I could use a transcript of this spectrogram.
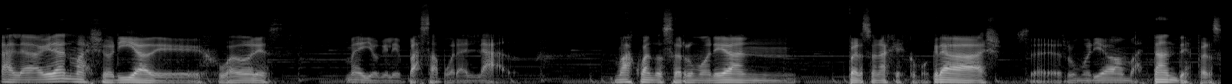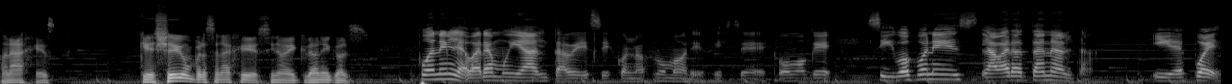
a la gran mayoría de jugadores medio que le pasa por al lado. Más cuando se rumorean personajes como Crash, se rumoreaban bastantes personajes. Que llegue un personaje de Xenoblade Chronicles. Ponen la vara muy alta a veces con los rumores, ¿viste? Como que si vos pones la vara tan alta y después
